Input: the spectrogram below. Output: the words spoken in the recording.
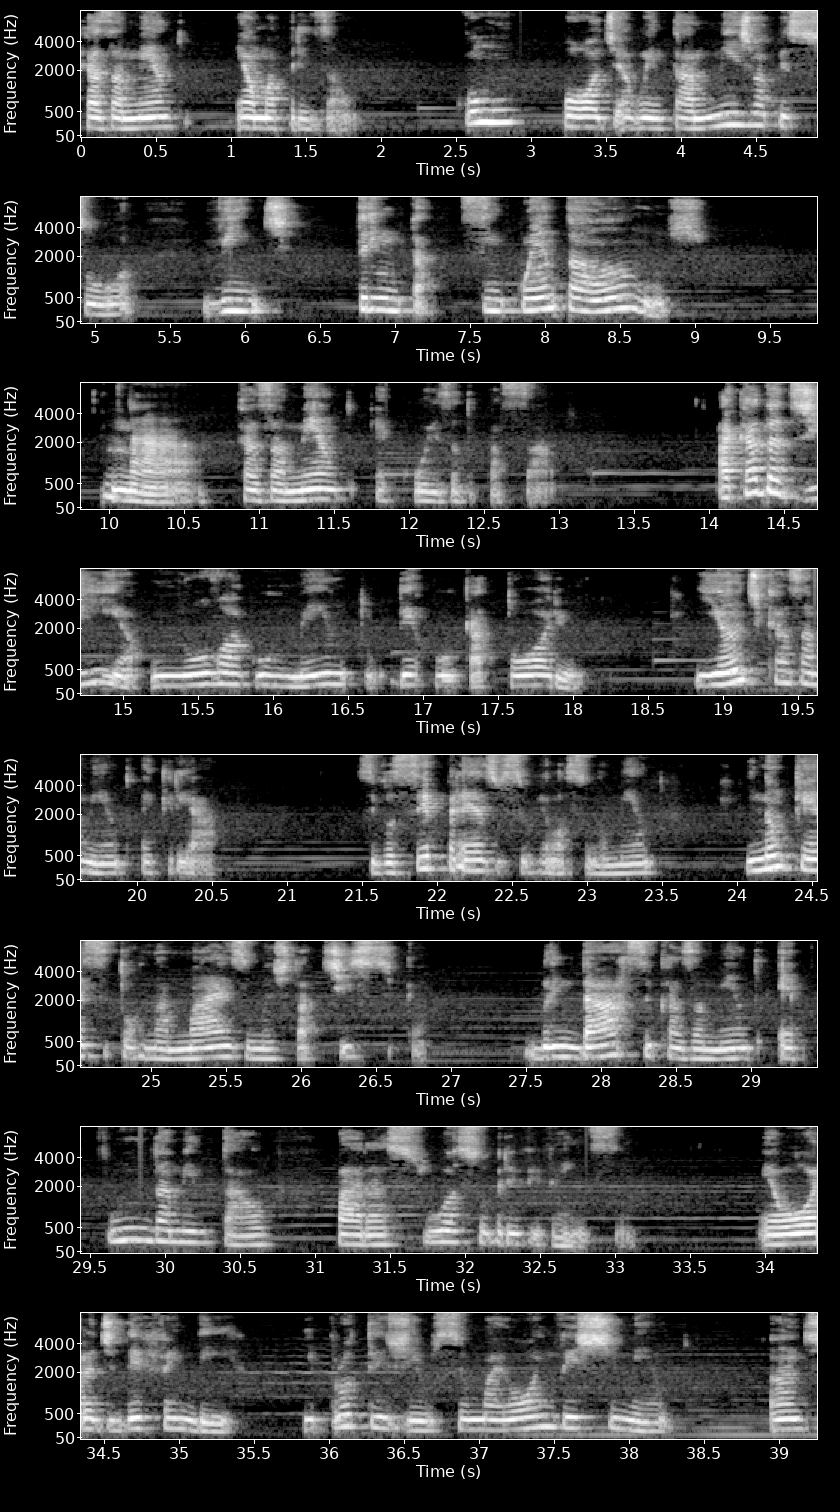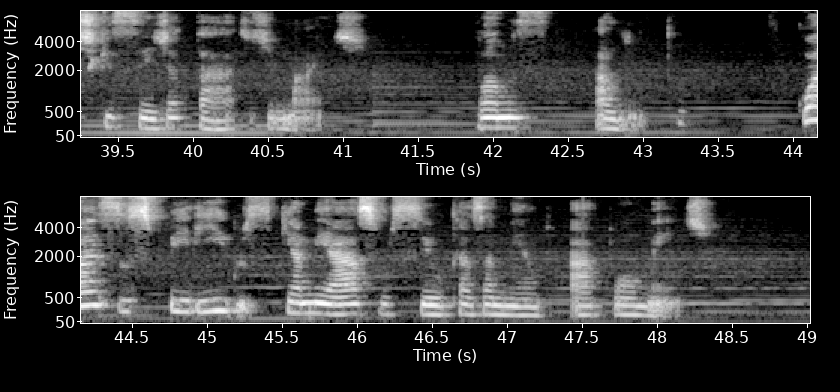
Casamento é uma prisão. Como pode aguentar a mesma pessoa 20, 30, 50 anos? Na casamento é coisa do passado. A cada dia, um novo argumento derrogatório e anticasamento é criar. Se você preza o seu relacionamento e não quer se tornar mais uma estatística, blindar seu casamento é fundamental para a sua sobrevivência. É hora de defender e proteger o seu maior investimento antes que seja tarde demais. Vamos à luta. Quais os perigos que ameaçam o seu casamento atualmente?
